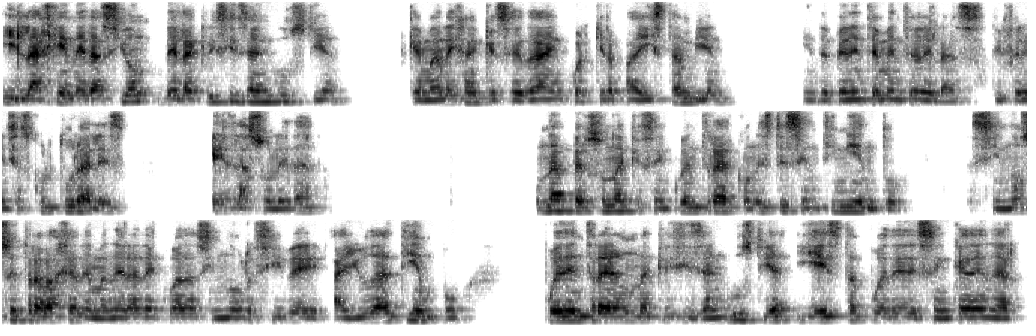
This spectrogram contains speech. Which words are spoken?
Y la generación de la crisis de angustia que manejan, que se da en cualquier país también, independientemente de las diferencias culturales, es la soledad. Una persona que se encuentra con este sentimiento, si no se trabaja de manera adecuada, si no recibe ayuda a tiempo, puede entrar en una crisis de angustia y esta puede desencadenar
